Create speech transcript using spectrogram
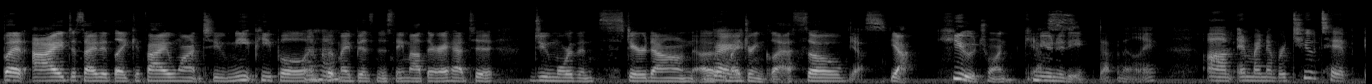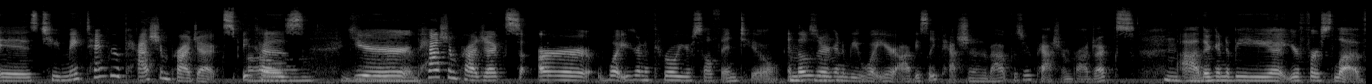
But I decided, like, if I want to meet people and Mm-hmm. put my business name out there, I had to do more than stare down uh, Right. my drink glass. So Yes. yeah, huge one. Community. Yes, definitely. Um, and my number two tip is to make time for passion projects because your passion projects are what you're going to throw yourself into. And those are going to be what you're obviously passionate about because they're passion projects. Uh, they're going to be uh, your first love.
